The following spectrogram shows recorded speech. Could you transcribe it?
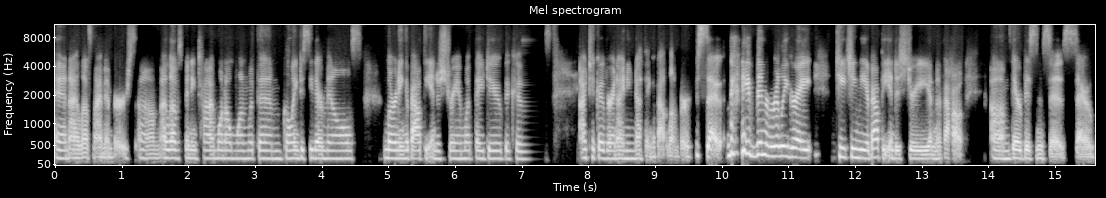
and I love my members. Um, I love spending time one on one with them, going to see their mills, learning about the industry and what they do because I took over and I knew nothing about lumber. So they've been really great teaching me about the industry and about um, their businesses. So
